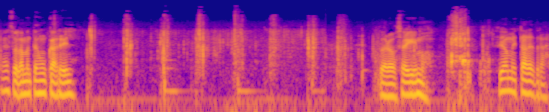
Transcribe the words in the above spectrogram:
Eh, solamente es un carril. Pero seguimos. Me está detrás.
